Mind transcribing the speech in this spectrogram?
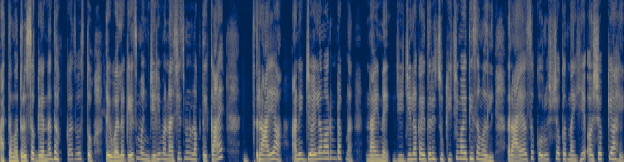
आता मात्र सगळ्यांना धक्काच बसतो. तेव्हा लगेच मंजिरी मनाशीच म्हणू लागते काय? राया आणि जयला मारून टाकणार? नाही नाही. जीजीला काहीतरी चुकीची माहिती समजली. राया असं करूच शकत नाही. हे अशक्य आहे.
